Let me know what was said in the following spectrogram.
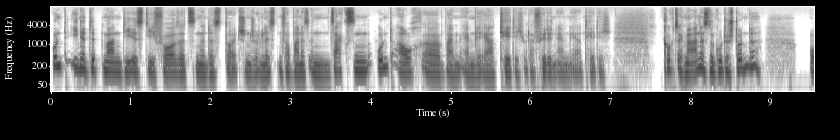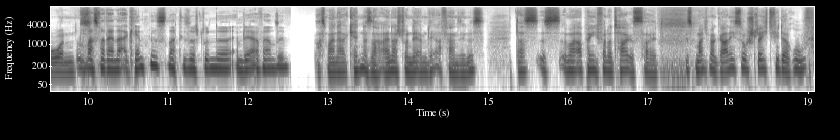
Und Ine Dippmann, die ist die Vorsitzende des Deutschen Journalistenverbandes in Sachsen und auch äh, beim MDR tätig oder für den MDR tätig. Guckt euch mal an, ist eine gute Stunde. Und Was war deine Erkenntnis nach dieser Stunde MDR-Fernsehen? Was meine Erkenntnis nach einer Stunde MDR-Fernsehen ist, das ist immer abhängig von der Tageszeit. Ist manchmal gar nicht so schlecht wie der Ruf.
